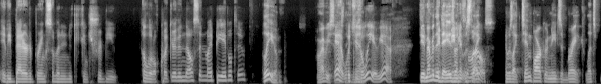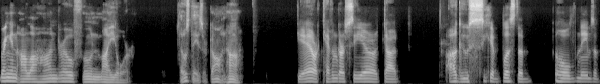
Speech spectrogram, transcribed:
it'd be better to bring someone in who could contribute a little quicker than Nelson might be able to. Leo, or however you say Yeah, his name, which is a Leo, yeah. Dude, remember the Maybe- days when it was like else. it was like Tim Parker needs a break. Let's bring in Alejandro Fuenmayor. Those days are gone, huh? Yeah, or Kevin Garcia, or God, Agus. You could list the whole names of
